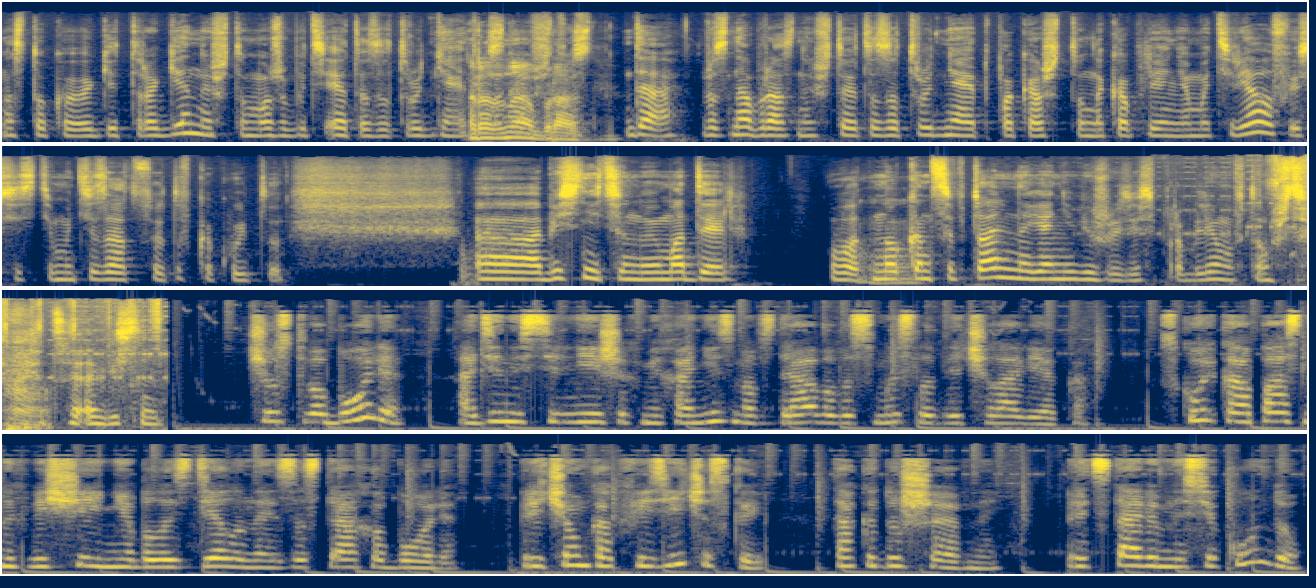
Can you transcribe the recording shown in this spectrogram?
настолько гетерогенны, что, может быть, это затрудняет. Разнообразно. Что, да, разнообразно, что это затрудняет пока что накопление материалов и систематизацию это в какую-то э, объяснительную модель. Вот, но концептуально я не вижу здесь проблемы в том, что это объяснить. Чувство боли – один из сильнейших механизмов здравого смысла для человека. Сколько опасных вещей не было сделано из-за страха боли, причем как физической, так и душевной. Представим на секунду,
